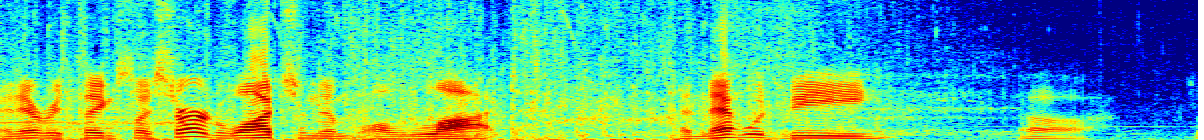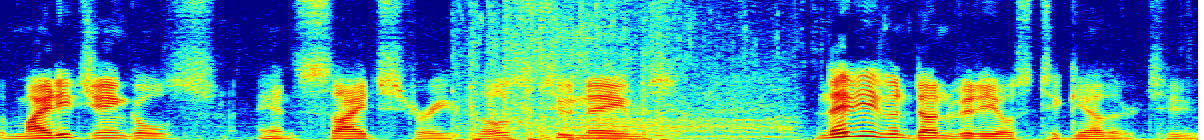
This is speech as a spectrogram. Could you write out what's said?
and everything. So I started watching them a lot. And that would be uh, the Mighty Jingles and Side Strafe. Those two names. And they've even done videos together, too.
